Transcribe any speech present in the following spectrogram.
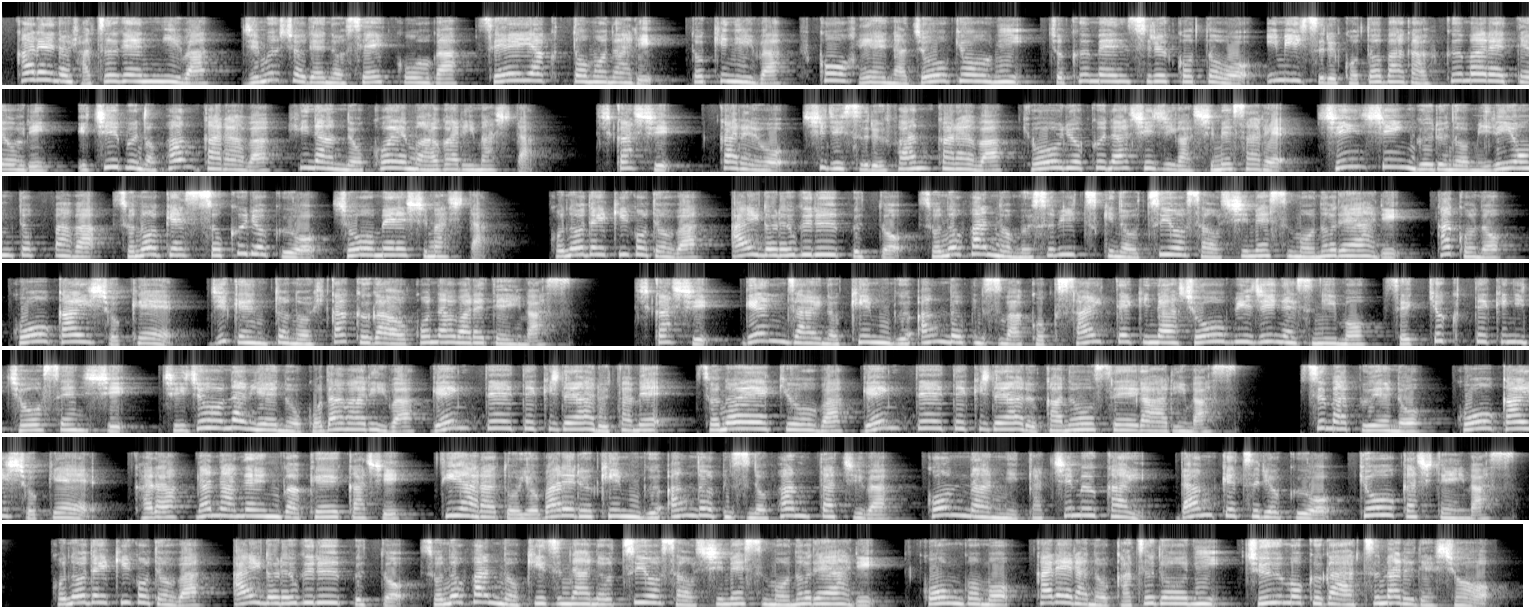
彼の発言には、事務所での成功が制約ともなり、時には不公平な状況に直面することを意味する言葉が含まれており、一部のファンからは非難の声も上がりました。しかし、彼を支持するファンからは強力な支持が示され、新シングルのミリオン突破はその結束力を証明しました。この出来事は、アイドルグループとそのファンの結びつきの強さを示すものであり、過去の公開処刑事件との比較が行われています。しかし、現在の King & Prince は国際的なショービジネスにも積極的に挑戦し、地上波へのこだわりは限定的であるため、その影響は限定的である可能性があります。 SMAP への公開処刑から7年が経過し、ティアラと呼ばれる King & Prince のファンたちは困難に立ち向かい団結力を強化しています。この出来事は、アイドルグループとそのファンの絆の強さを示すものであり、今後も彼らの活動に注目が集まるでしょう。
